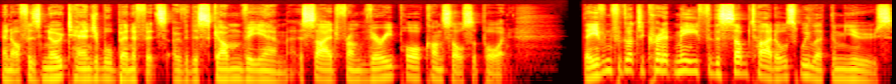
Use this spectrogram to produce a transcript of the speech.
and offers no tangible benefits over the ScummVM aside from very poor console support. They even forgot to credit me for the subtitles we let them use.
